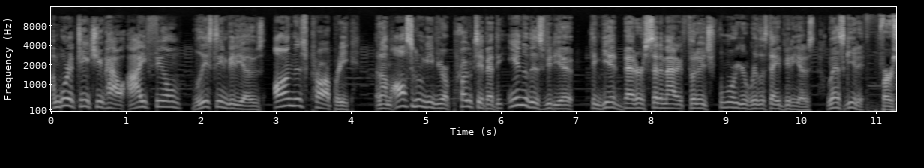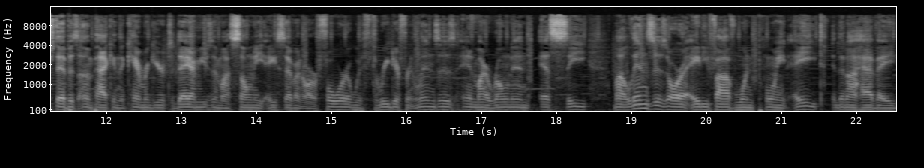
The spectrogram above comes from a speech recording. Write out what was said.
I'm going to teach you how I film listing videos on this property. And I'm also going to give you a pro tip at the end of this video to get better cinematic footage for your real estate videos. Let's get it. First step is unpacking the camera gear. Today I'm using my Sony a7R4 with three different lenses and my Ronin SC. My lenses are a 85 1.8 and then I have a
